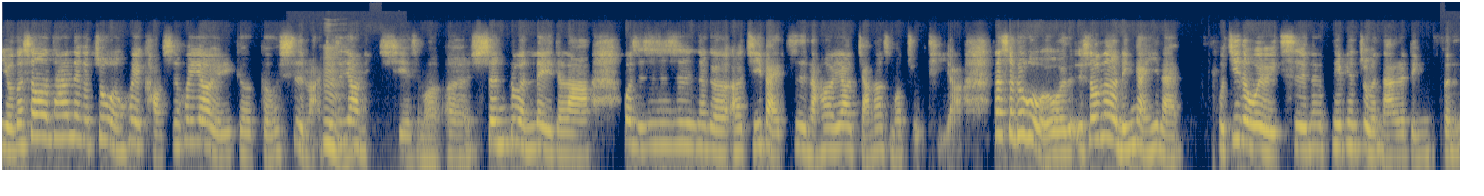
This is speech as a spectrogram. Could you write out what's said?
有的时候，他那个作文会考试会要有一个格式嘛，就是要你写什么呃申论类的啦，或者是是那个呃几百字，然后要讲到什么主题啊。但是如果我有时候那个灵感一来，我记得我有一次那那篇作文拿了零分，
